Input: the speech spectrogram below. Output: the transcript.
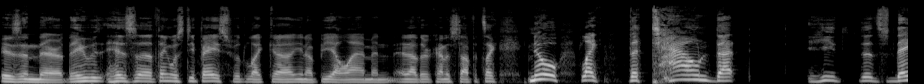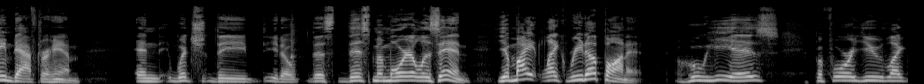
is in there. They his uh, thing was defaced with like uh, you know BLM and, and other kind of stuff. It's like no, like the town that he that's named after him, and which the you know this this memorial is in. You might like read up on it, who he is before you like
